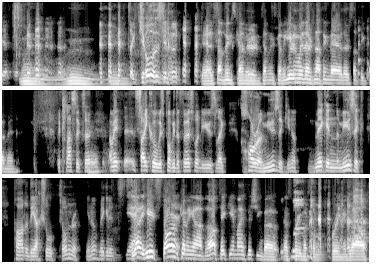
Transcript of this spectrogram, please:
yeah. Mm. Mm. it's like Jaws, you know. yeah, something's coming. Something's coming. Even when there's nothing there, there's something coming. The classics. Uh, I mean, uh, Psycho was probably the first one to use like horror music. You know, making the music part of the actual genre. You know, making it. You got a huge storm coming up. but I'll take you in my fishing boat. That's pretty much the ring as well.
